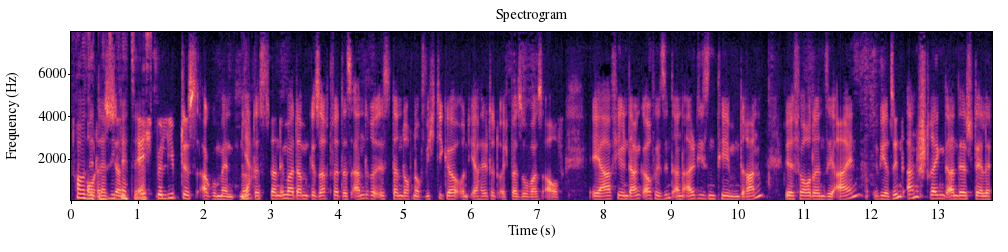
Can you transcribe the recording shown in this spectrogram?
Frau Sittler, oh, das ist ja ein echt beliebtes Argument, ne? ja. dass dann immer damit gesagt wird, das andere ist dann doch noch wichtiger und ihr haltet euch bei sowas auf. Ja, vielen Dank auch. Wir sind an all diesen Themen dran. Wir fordern sie ein. Wir sind anstrengend an der Stelle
